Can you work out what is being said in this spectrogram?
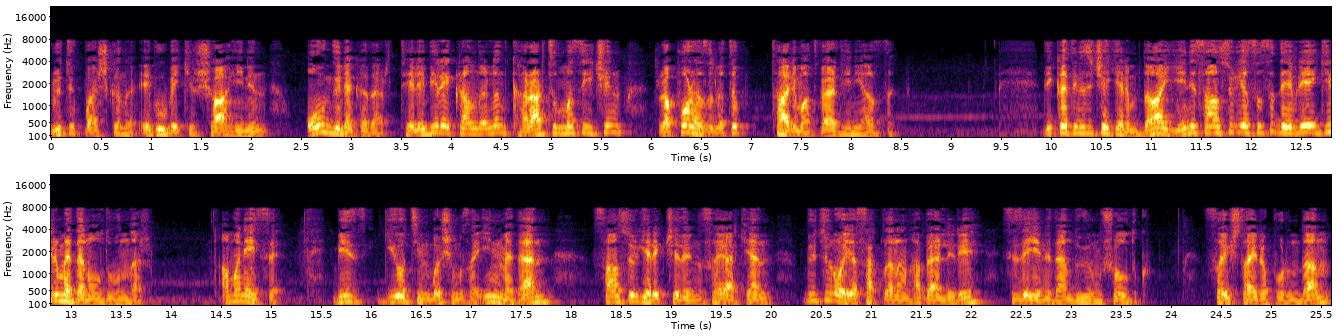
Rütük Başkanı Ebu Bekir Şahin'in 10 güne kadar Tele1 ekranlarının karartılması için rapor hazırlatıp talimat verdiğini yazdı. Dikkatinizi çekerim. Daha yeni sansür yasası devreye girmeden oldu bunlar. Ama neyse. Biz giyotin başımıza inmeden sansür gerekçelerini sayarken bütün o yasaklanan haberleri size yeniden duyurmuş olduk. Sayıştay raporundan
